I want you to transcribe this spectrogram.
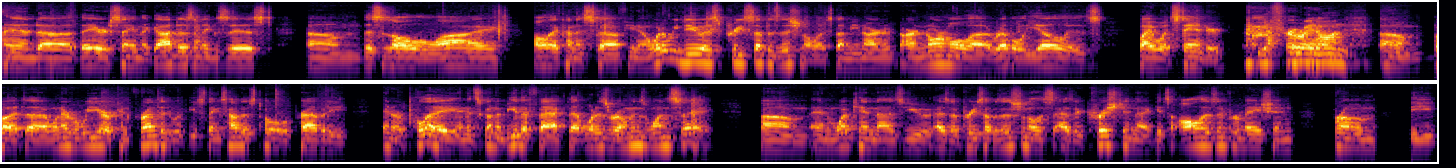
and uh, they are saying that God doesn't exist, um, this is all a lie, all that kind of stuff, you know, what do we do as presuppositionalists? I mean, our, our normal uh, rebel yell is by what standard? Yeah, right one. on. Um, but uh, whenever we are confronted with these things, how does total depravity interplay? And it's going to be the fact that what does Romans 1 say? Um, and what can, as you, as a presuppositionalist, as a Christian that gets all his information from the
